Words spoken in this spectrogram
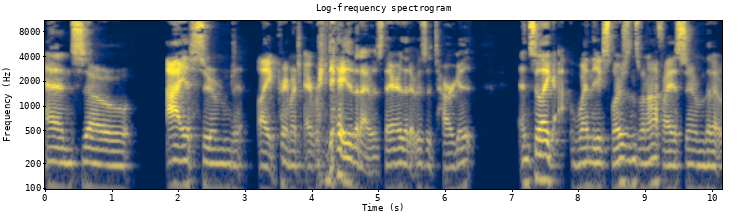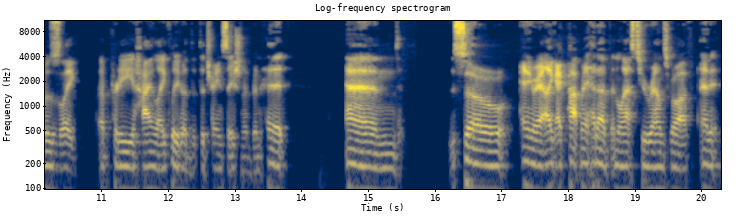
and so I assumed like pretty much every day that I was there that it was a target. And so like when the explosions went off, I assumed that it was like a pretty high likelihood that the train station had been hit. And so anyway, like I popped my head up and the last two rounds go off and it,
